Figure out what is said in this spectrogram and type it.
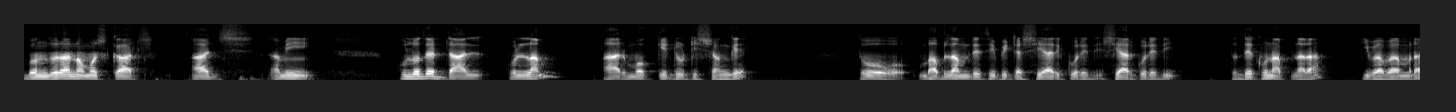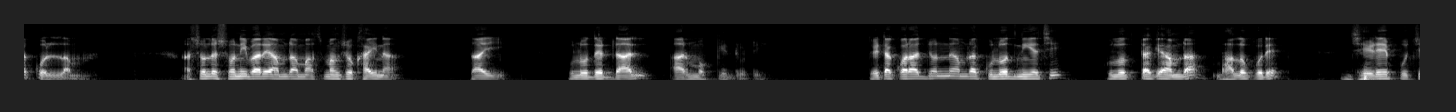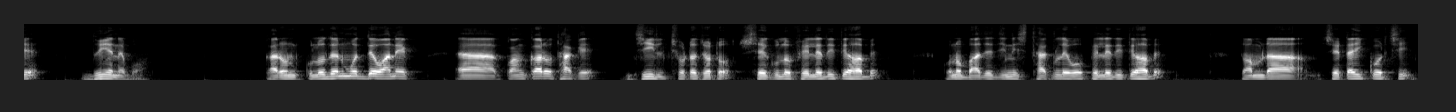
বন্ধুরা, নমস্কার। আজ আমি কুলোদের ডাল করলাম আর মক্কি রুটির সঙ্গে। তো ভাবলাম রেসিপিটা শেয়ার করে দিই শেয়ার করে দিই। তো দেখুন আপনারা কীভাবে আমরা করলাম। আসলে শনিবারে আমরা মাছ মাংস খাই না, তাই কুলোদের ডাল আর মক্কির রুটি। তো এটা করার জন্য আমরা কুলোদ নিয়েছি। কুলোদটাকে আমরা ভালো করে ঝেড়ে পুচে ধুয়ে নেব। কারণ কুলোদের মধ্যে অনেক কঙ্কারও থাকে, ঝিল ছোট ছোট, সেগুলো ফেলে দিতে হবে। কোনো বাজে জিনিস থাকলেও ফেলে দিতে হবে। তো আমরা সেটাই করছি।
